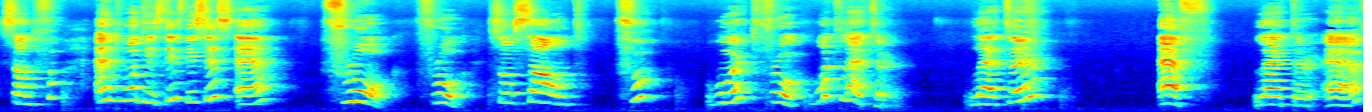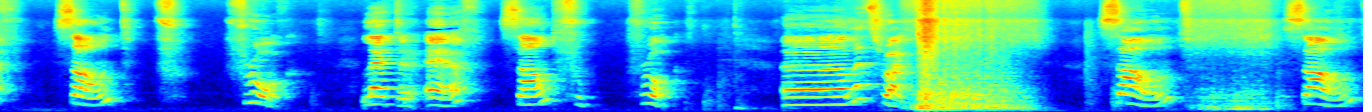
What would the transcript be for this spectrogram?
Sound f. And what is this? This is a frog. Frog. So sound f. Word frog. What letter? Letter F. Letter F. Sound f. Frog. Letter F, sound F, frog. Uh, let's write sound, sound,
